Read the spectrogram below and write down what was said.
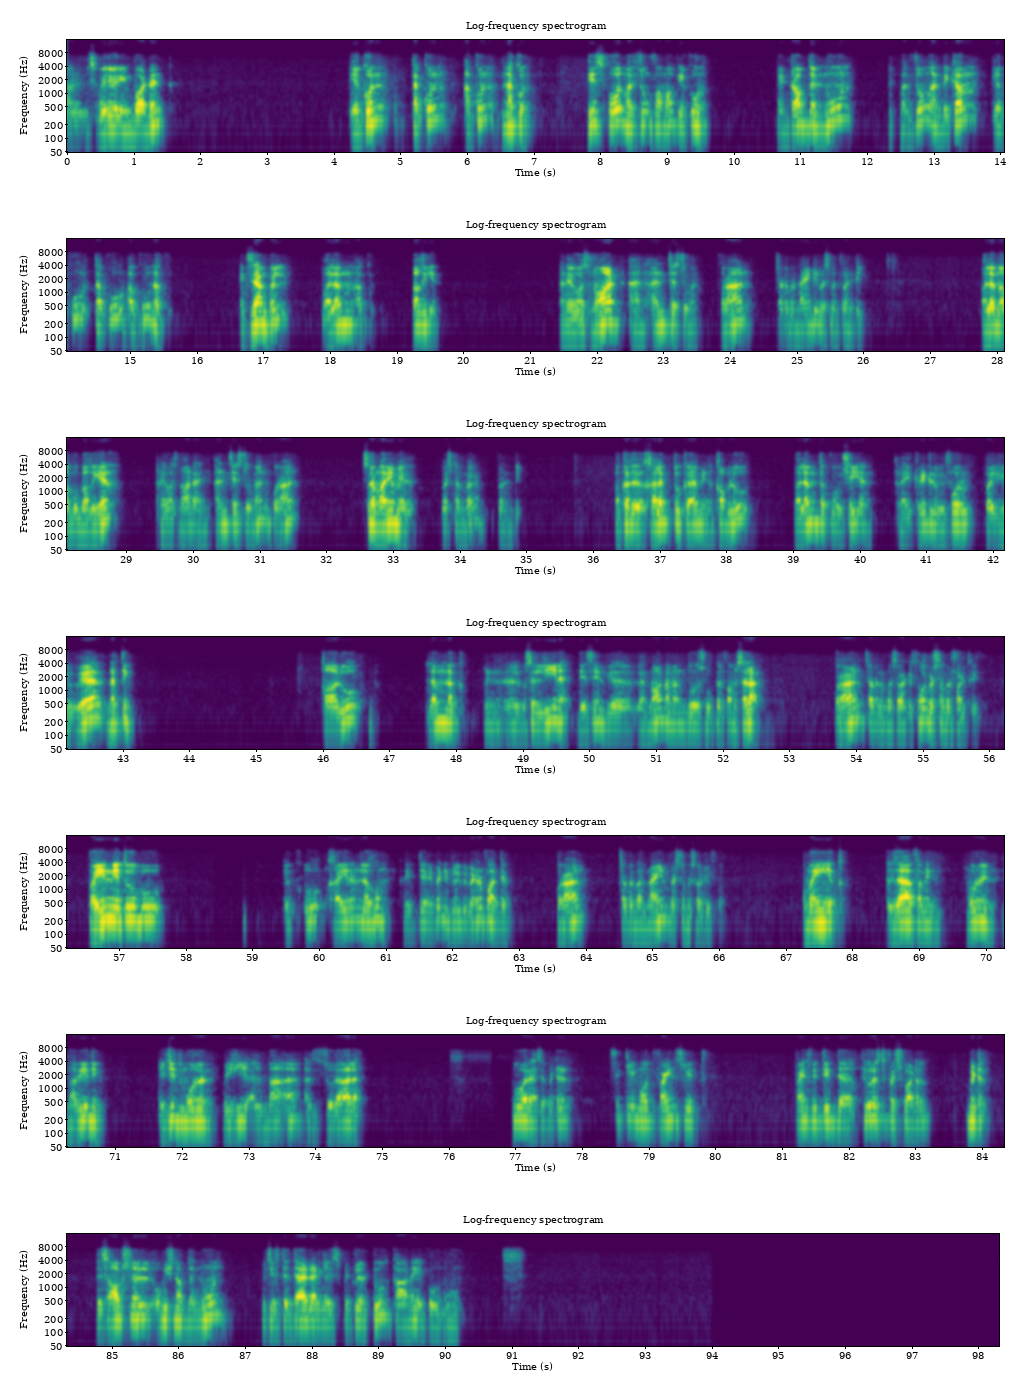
and it's very very important. Yakun takun akun nakun. These four mazum form of yakun. And drop the noon mazum and become yaku taku aku naku. Example walam aku baghiyan. And I was not an unjust woman. Quran chapter 19 verse 20. Walam aku And I was not an unjust woman. Quran, Surah Maryam. verse number 20 وقد خلقتك من قبل ولم تكن شيئا and I created you before while you were nothing قالوا لم نك من المسلين they said we are, we are not among those who perform salah Quran chapter number 74 verse number 43 فإن يتوبوا يكون خيرا لهم if they repent it will be better for them Quran, chapter number 9, verse number 44. ومن يقذاف من مر مريض يجد مرا به الماء الزلالة. Whoever has a bitter, sickly mouth finds with finds with it the purest fresh water bitter. This optional omission of the noon, which is the third article, is peculiar to Kana Ekonu.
